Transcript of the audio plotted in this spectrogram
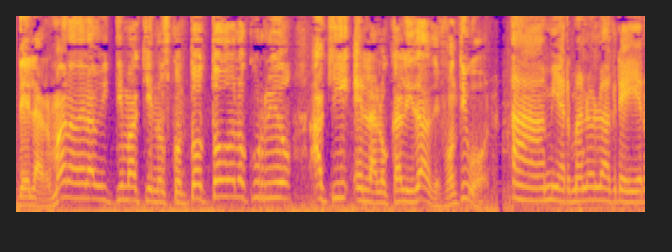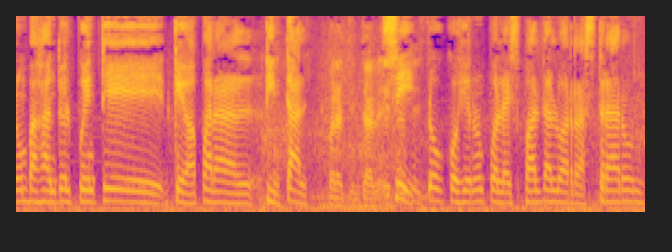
de la hermana de la víctima, quien nos contó todo lo ocurrido aquí en la localidad de Fontibón. A mi hermano lo agredieron bajando el puente que va para el Tintal. Para el Tintal. Sí, lo cogieron por la espalda, lo arrastraron,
